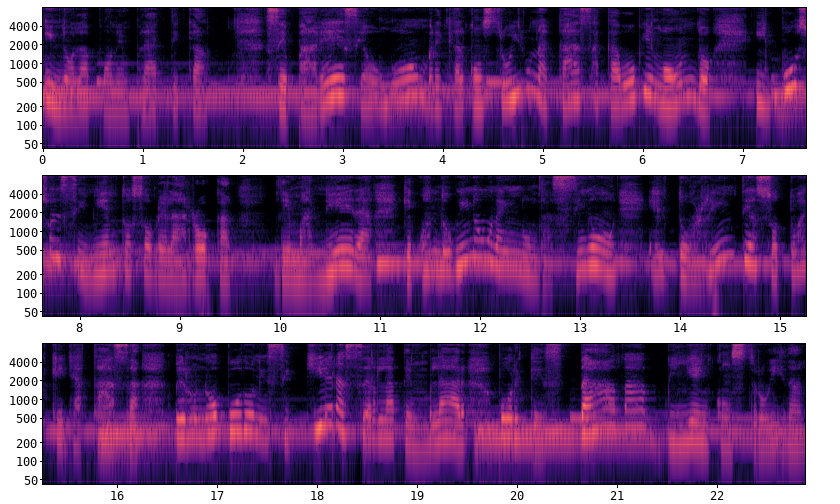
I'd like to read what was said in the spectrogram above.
y no la pone en práctica. Se parece a un hombre que al construir una casa cavó bien hondo y puso el cimiento sobre la roca. De manera que cuando vino una inundación, el torrente azotó aquella casa, pero no pudo ni siquiera hacerla temblar porque estaba bien construida.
